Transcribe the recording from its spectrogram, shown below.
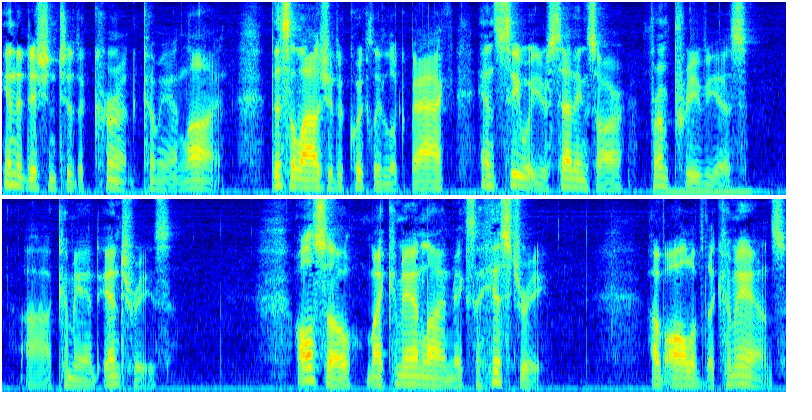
in addition to the current command line. This allows you to quickly look back and see what your settings are from previous uh, command entries. Also, my command line makes a history of all of the commands.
